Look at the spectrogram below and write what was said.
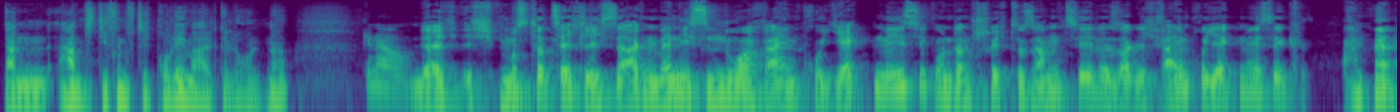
dann haben sich die 50 Probleme halt gelohnt, ne? Genau. Ja, ich, ich muss tatsächlich sagen, wenn ich es nur rein projektmäßig unterm Strich zusammenzähle, sage ich rein projektmäßig haben wir,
